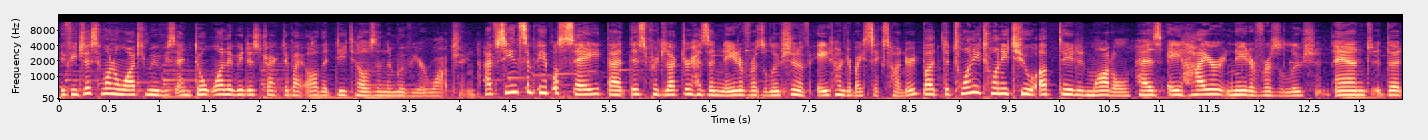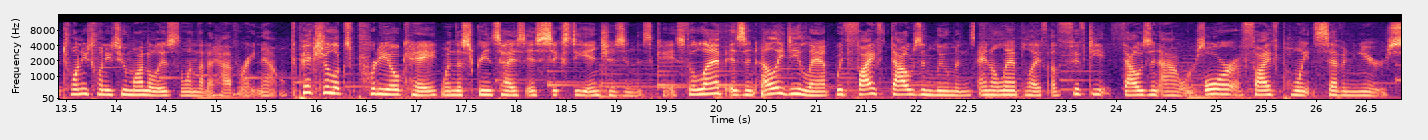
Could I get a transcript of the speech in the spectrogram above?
if you just want to watch movies and don't want to be distracted by all the details in the movie you're watching. I've seen some people say that this projector has a native resolution of 800 by 600, but the 2022 updated model has a higher native resolution, and the 2022 model is the one that I have right now. The picture looks pretty okay when the screen size is 60 inches in this case. The lamp is an LED lamp with 5000 lumens and a lamp life of 50,000 hours, or 5.7 years.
